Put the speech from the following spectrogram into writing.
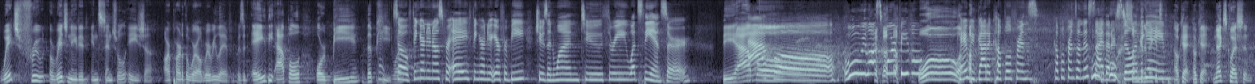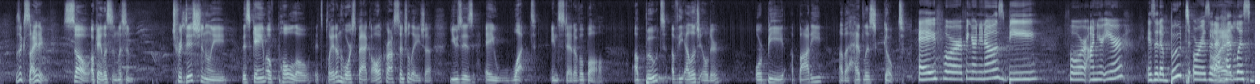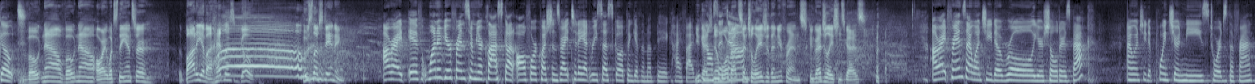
Which fruit originated in Central Asia, our part of the world where we live? Was it A, the apple, or B, the peach? So finger on your nose for A, finger on your ear for B. Choosing one, two, three. What's the answer? the apple. Apple. Ooh, we lost more people. Whoa! Okay, we've got a couple friends, couple friends on this side that are still in the gonna make it game. okay, okay. Next question. This is exciting. So, okay, listen, listen. Traditionally, this game of polo, it's played on horseback all across Central Asia, uses a what instead of a ball? A boot of the Elage Ilder, or B, a body of a headless goat? A for finger on your nose, B for on your ear. Is it a boot or is it All a right. headless goat? Vote now, vote now. All right, what's the answer? The body of a headless goat. Oh! Who's left standing? All right, if one of your friends from your class got all four questions right today at recess, go up and give them a big high five. You can guys know more down. about Central Asia than your friends. Congratulations, guys. All right, friends, I want you to roll your shoulders back. I want you to point your knees towards the front.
